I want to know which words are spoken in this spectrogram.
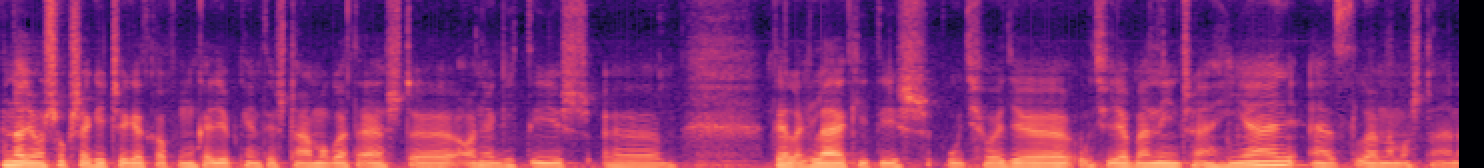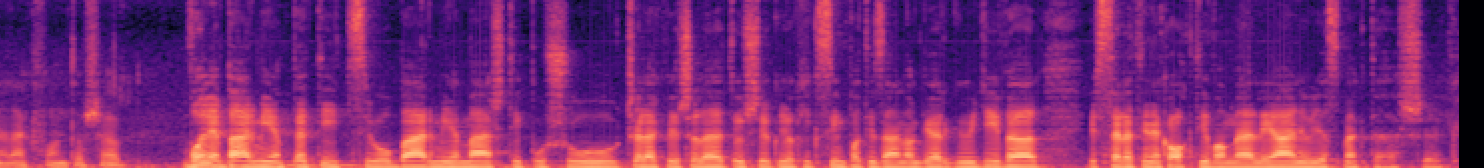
Nagyon sok segítséget kapunk egyébként, és támogatást, anyagit is, tényleg lelkit is, úgyhogy, úgyhogy ebben nincsen hiány, ez lenne most talán a legfontosabb. Van-e bármilyen petíció, bármilyen más típusú cselekvése lehetőség, hogy akik szimpatizálnak Gergő ügyével, és szeretnének aktívan mellé állni, hogy ezt megtehessék?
